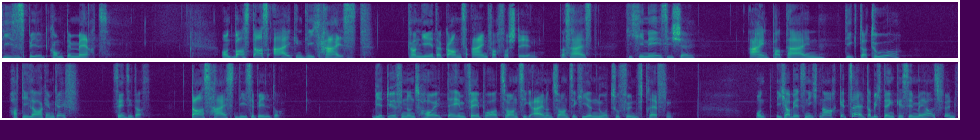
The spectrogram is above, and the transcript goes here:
Dieses Bild kommt im März. Und was das eigentlich heißt, kann jeder ganz einfach verstehen. Das heißt, die chinesische Einparteien-Diktatur hat die Lage im Griff. Sehen Sie das? Das heißen diese Bilder. Wir dürfen uns heute im Februar 2021 hier nur zu fünf treffen. Und ich habe jetzt nicht nachgezählt, aber ich denke, es sind mehr als fünf.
